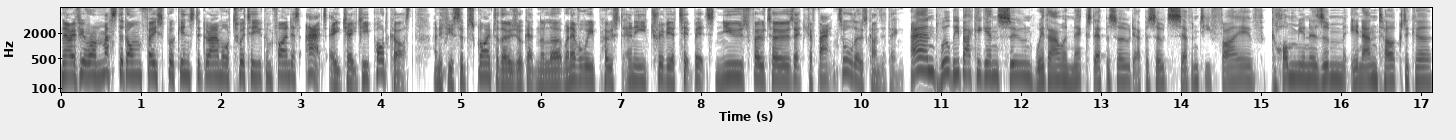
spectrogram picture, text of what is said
Now, if you're on Mastodon, Facebook, Instagram, or Twitter, you can find us at HHE Podcast. And if you subscribe to those, you'll get an alert whenever we post any trivia tidbits, news, photos, extra facts, all those kinds of things. And we'll be back again soon with our next episode, episode 75 Communism in Antarctica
